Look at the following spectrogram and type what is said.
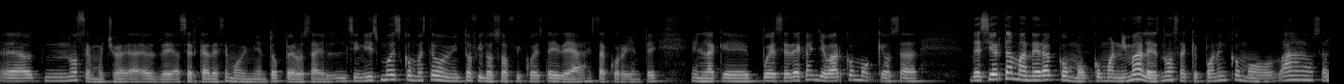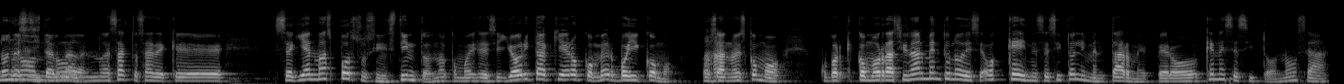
eh, no sé mucho eh, de, acerca de ese movimiento, pero, o sea, el cinismo es como este movimiento filosófico, esta idea, esta corriente, en la que, pues, se dejan llevar como que, o sea... De cierta manera como, como animales, ¿no? O sea, que ponen como, ah, o sea, No no- nada. no, exacto, o sea, de que seguían más por sus instintos, ¿no? Como dice, si yo ahorita quiero comer, voy y como. O sea, no es como, porque como racionalmente uno dice, ok, necesito alimentarme, pero ¿qué necesito? ¿No? O sea,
